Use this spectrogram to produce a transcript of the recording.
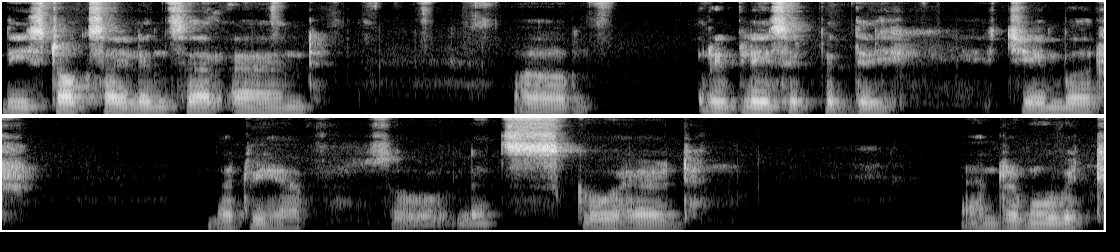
the stock silencer and uh, replace it with the chamber that we have. So let's go ahead and remove it.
